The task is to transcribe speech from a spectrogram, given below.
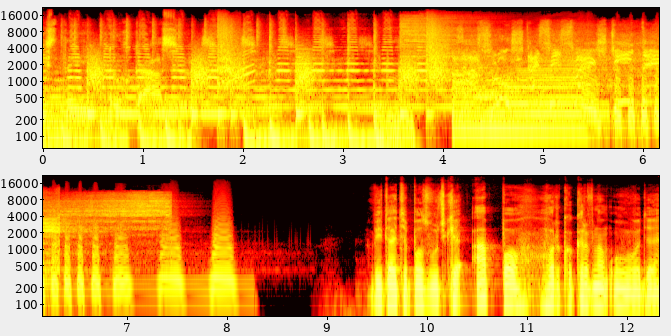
Istý druh krásy. Zaslužte si své štíty! Vítajte po zvučke a po horkokrvnom úvode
